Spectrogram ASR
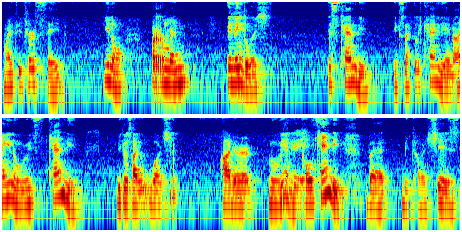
my teacher said, you know, permen in English is candy, exactly candy, and I know it's candy because I watch other movie and it called candy, but because she's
